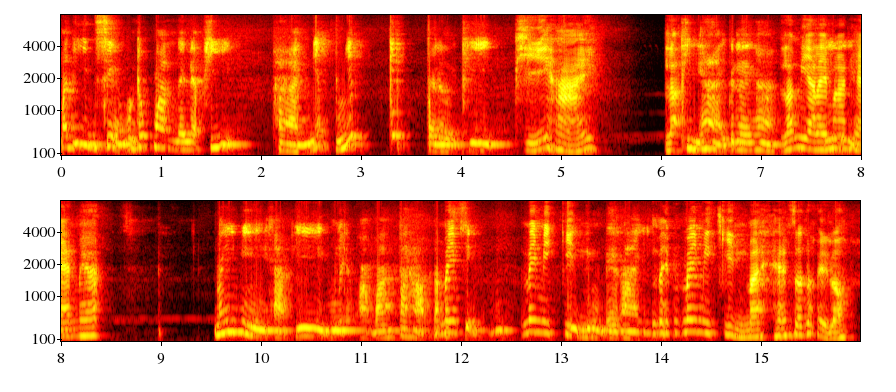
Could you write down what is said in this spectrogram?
มาได้ยินเสียงคุณทุกวันเลยเนี่ยพี่หายเงียบเงียบกริบไปเลยพี่ ผีหายแล้วผีหายไปเลยค่ะ แล้วมีอะไรมาแทนไหมฮะไม่มีค่ะพี่มีแต่ความว่างเปล่าแล้วไม่ไม่เสียงไม่มีกกลิ่ลิ่นนดึงใดไม่ไม่มีกลิ่นมาแทนซะหน่อยเหรอๆ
